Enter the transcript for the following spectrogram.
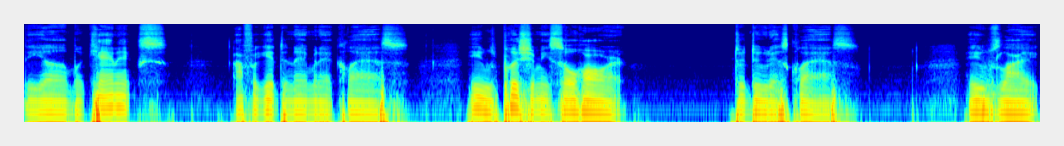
the uh, mechanics I forget the name of that class. He was pushing me so hard to do this class. He was like,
